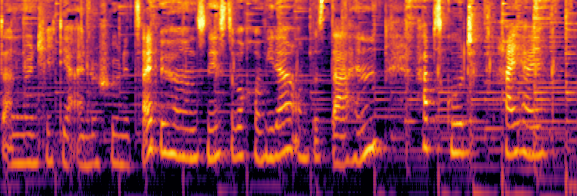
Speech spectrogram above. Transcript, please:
dann wünsche ich dir eine schöne Zeit. Wir hören uns nächste Woche wieder und bis dahin, hab's gut. Hi, hi.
